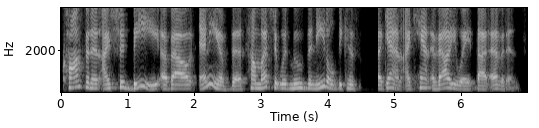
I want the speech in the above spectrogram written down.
confident I should be about any of this, how much it would move the needle, because again, I can't evaluate that evidence.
